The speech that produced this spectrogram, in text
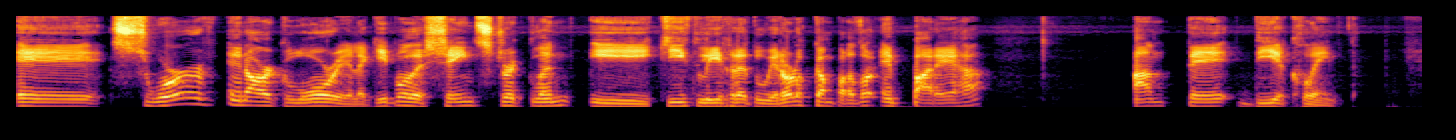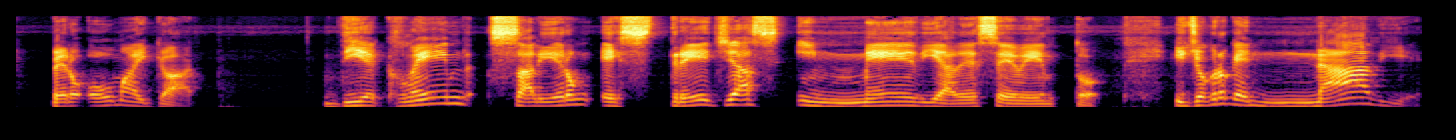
Eh, Swerve in Our Glory, el equipo de Shane Strickland y Keith Lee retuvieron los campeonatos en pareja ante The Acclaimed. Pero, oh my god, The Acclaimed salieron estrellas y media de ese evento. Y yo creo que nadie,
